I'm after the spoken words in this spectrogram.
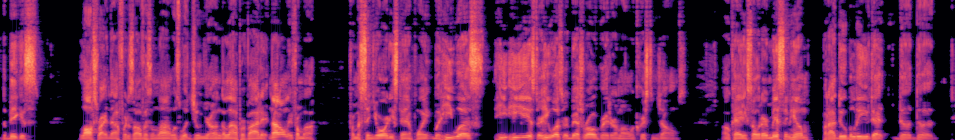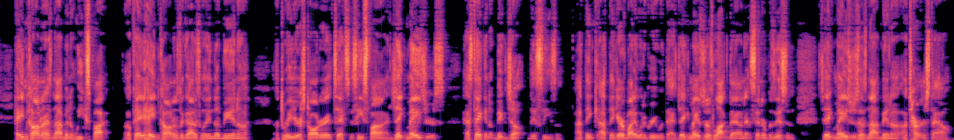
the biggest loss right now for this offensive line was what Junior Angilau provided, not only from a from a seniority standpoint, but he was he he is their he was their best road grader along with Christian Jones. Okay, so they're missing him, but I do believe that the the Hayden Conner has not been a weak spot. Okay, Hayden Conner is the guy that's going to end up being a a three year starter at Texas. He's fine. Jake Majors has taken a big jump this season. I think I think everybody would agree with that. Jake Majors is locked down at center position. Jake Majors has not been a, a turnstile,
